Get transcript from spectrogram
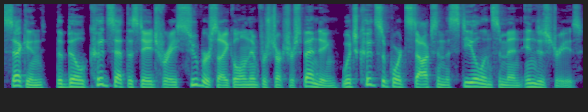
Second, the bill could set the stage for a supercycle in infrastructure spending, which could support stocks in the steel and cement industries.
